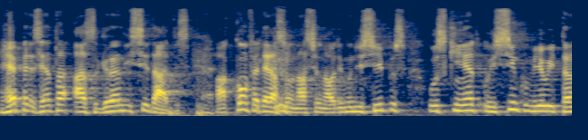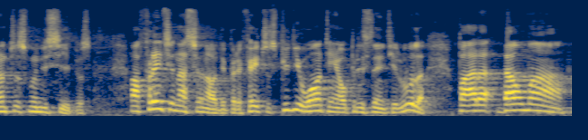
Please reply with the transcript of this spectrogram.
representa as grandes cidades. A Confederação Nacional de Municípios, os, 500, os 5 mil e tantos municípios. A Frente Nacional de Prefeitos pediu ontem ao presidente Lula para dar uma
